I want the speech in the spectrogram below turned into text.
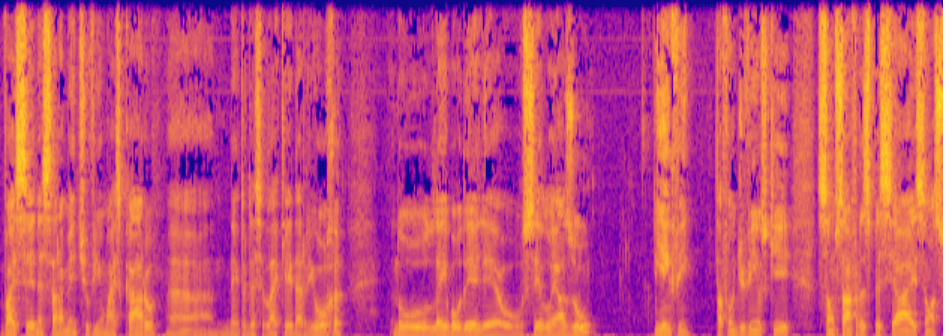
Vai ser necessariamente o vinho mais caro uh, dentro desse leque aí da Rioja. No label dele é, o selo é azul. E enfim, Está falando de vinhos que são safras especiais, são as,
